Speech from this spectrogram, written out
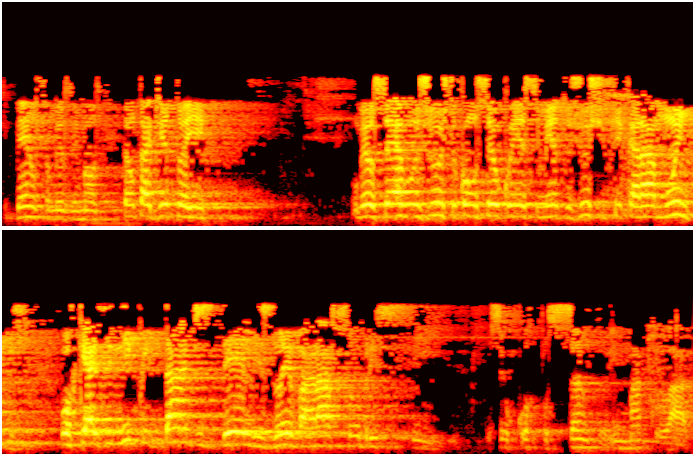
Que bênção, meus irmãos. Então está dito aí: o meu servo justo, com o seu conhecimento, justificará muitos, porque as iniquidades deles levará sobre si seu corpo santo, imaculado.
